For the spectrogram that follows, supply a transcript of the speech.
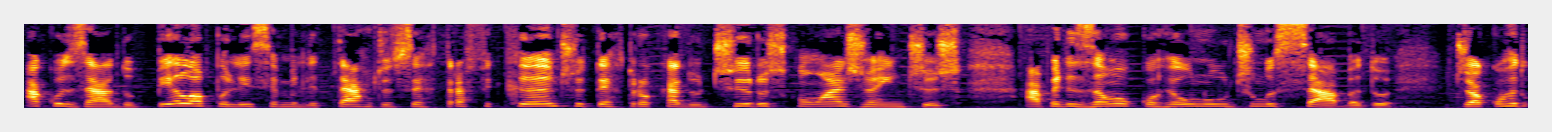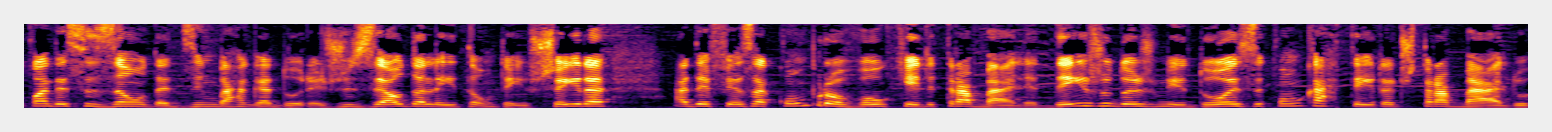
acusado pela Polícia Militar de ser traficante e ter trocado tiros com agentes. A prisão ocorreu no último sábado. De acordo com a decisão da desembargadora Giselda Leitão Teixeira, a defesa comprovou que ele trabalha desde 2012 com carteira de trabalho.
